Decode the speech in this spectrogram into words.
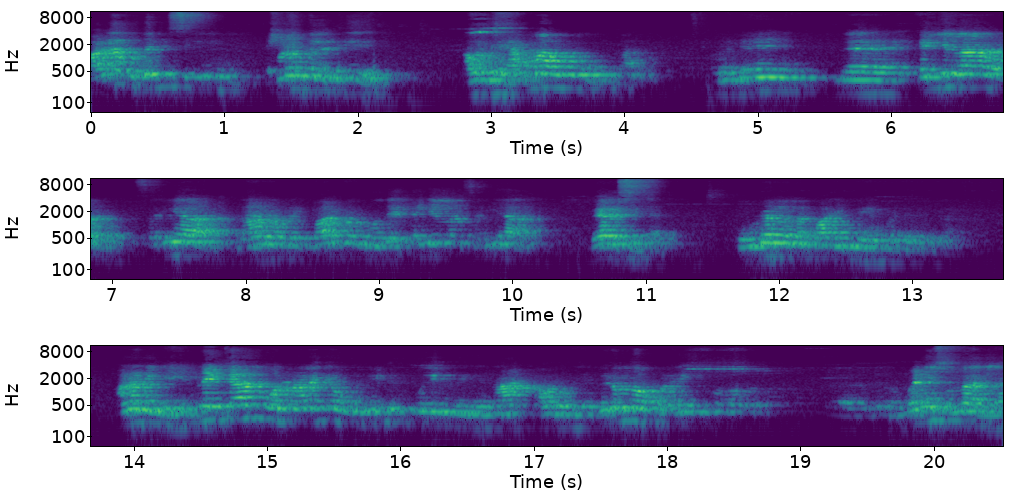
பல உதவி செய்யும் குழந்தைகளுக்கு அவருடைய அம்மாவும் இருந்தார். அவருக்கு இந்த என்னைக்காவது ஒரு நாளைக்கு அவங்க வீட்டுக்கு போயிருந்தீங்கன்னா அவருடைய விருந்தோம்பலை இப்போ, மணி சொன்னார்ல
